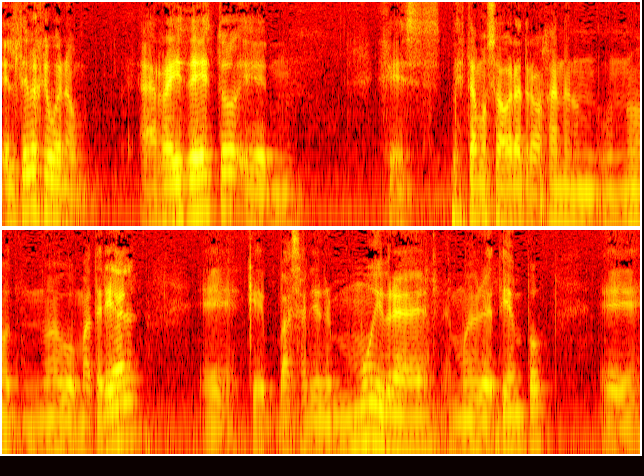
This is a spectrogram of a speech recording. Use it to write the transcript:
el, tema es que, bueno, a raíz de esto, estamos ahora trabajando en un, nuevo, material eh, que va a salir muy breve, en muy breve tiempo. Eh,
